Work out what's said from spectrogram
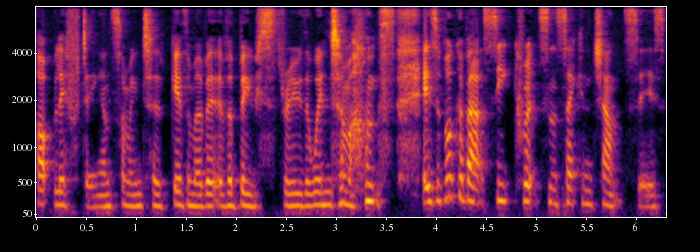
uplifting and something to give them a bit of a boost through the winter months. It's a book about secrets and second chances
